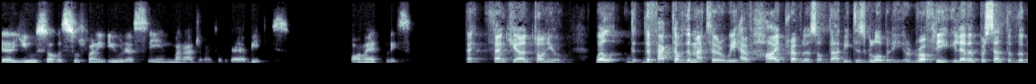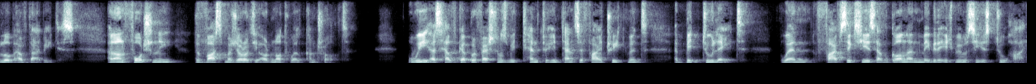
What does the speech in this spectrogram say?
the use of sulfonylureas in management of diabetes. Mohamed, please. Thank you, Antonio. Well, the fact of the matter, we have high prevalence of diabetes globally. Roughly 11% of the globe have diabetes. And unfortunately, the vast majority are not well controlled. We, as healthcare professionals, we tend to intensify treatment a bit too late when five, six years have gone and maybe the HbA1c is too high.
